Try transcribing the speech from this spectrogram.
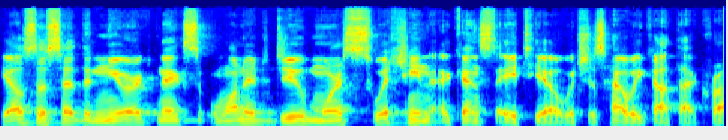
He also said the New York Knicks wanted to do more switching against ATL, which is how we got that cross.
